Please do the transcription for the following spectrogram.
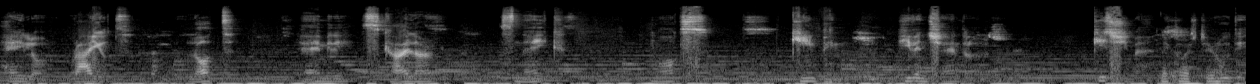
Halo, Riot, Lot, Emily, Skylar, Snake, Mox, Kingpin, even Chandler, Kishima, Nicholas too. Rudy,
